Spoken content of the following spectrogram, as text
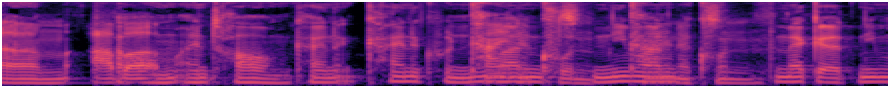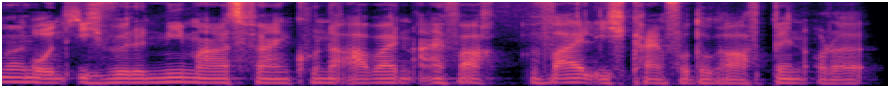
ähm, aber Traum, ein Traum, keine, keine Kunden. Keine niemand, Kunden, niemand keine Kunden. meckert, niemand. Und ich würde niemals für einen Kunde arbeiten, einfach weil ich kein Fotograf bin oder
